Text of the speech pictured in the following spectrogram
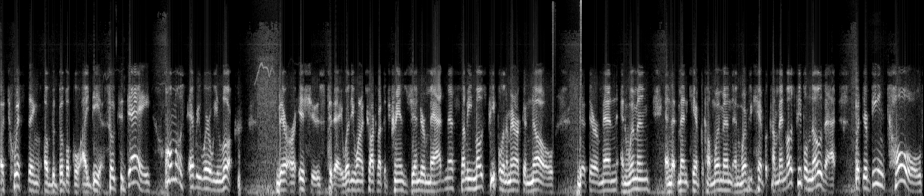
a twisting of the biblical idea. So today, almost everywhere we look, there are issues today. Whether you want to talk about the transgender madness, I mean, most people in America know that there are men and women, and that men can't become women, and women can't become men. Most people know that, but they're being told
